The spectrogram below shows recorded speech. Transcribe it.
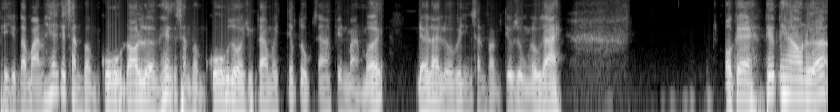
thì chúng ta bán hết cái sản phẩm cũ đo lường hết cái sản phẩm cũ rồi chúng ta mới tiếp tục ra phiên bản mới. Đấy là đối với những sản phẩm tiêu dùng lâu dài. Ok tiếp theo nữa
